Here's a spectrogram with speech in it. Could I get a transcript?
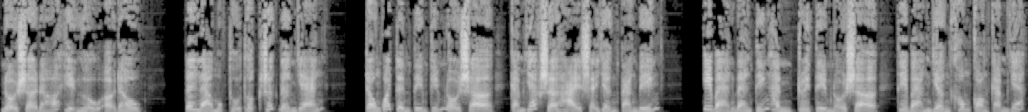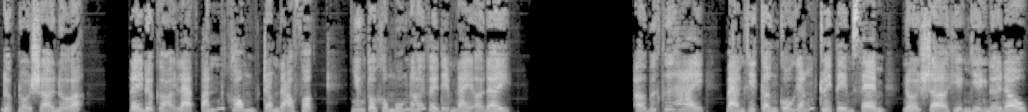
nỗi sợ đó hiện hữu ở đâu. Đây là một thủ thuật rất đơn giản. Trong quá trình tìm kiếm nỗi sợ, cảm giác sợ hãi sẽ dần tan biến. Khi bạn đang tiến hành truy tìm nỗi sợ, thì bạn dần không còn cảm giác được nỗi sợ nữa. Đây được gọi là tánh không trong đạo Phật. nhưng tôi không muốn nói về điểm này ở đây. Ở bước thứ hai, bạn chỉ cần cố gắng truy tìm xem nỗi sợ hiện diện nơi đâu,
